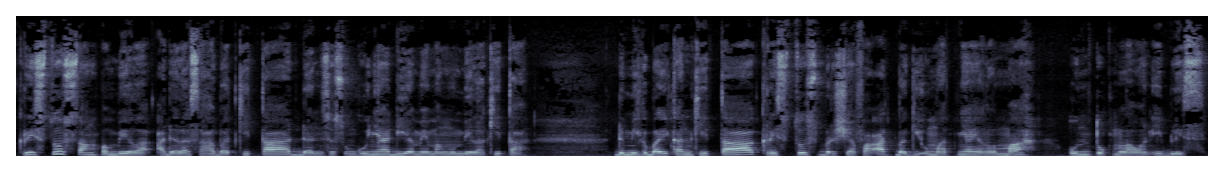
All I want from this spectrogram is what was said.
Kristus Sang Pembela adalah sahabat kita dan sesungguhnya dia memang membela kita. Demi kebaikan kita, Kristus bersyafaat bagi umatnya yang lemah untuk melawan iblis.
